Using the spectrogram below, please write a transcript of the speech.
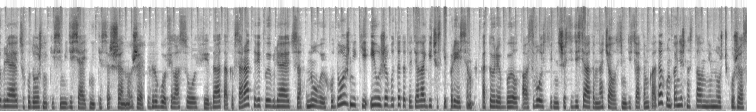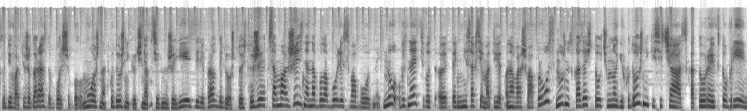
появляются художники, семидесятники совершенно уже с другой философии, да, так и в Саратове появляются новые художники, и уже вот этот идеологический прессинг, который был а, свойственен 60-м, начало 70-м годах, он, конечно, стал немножечко уже ослабевать, уже гораздо больше было можно, художники очень активно уже ездили, правда, Леш? То есть уже сама жизнь, она была более свободной. Но, вы знаете, вот это не совсем ответ на ваш вопрос. Нужно сказать, что очень многие художники сейчас, которые в то время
